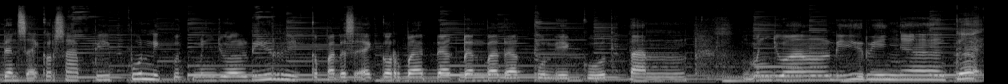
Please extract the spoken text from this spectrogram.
Dan seekor sapi pun ikut menjual diri kepada seekor badak Dan badak pun ikutan menjual dirinya ke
